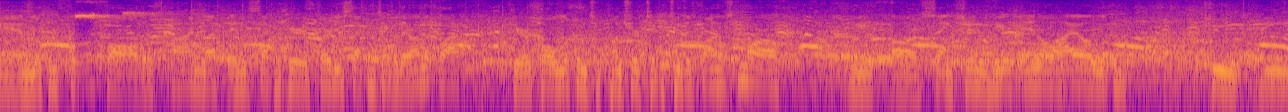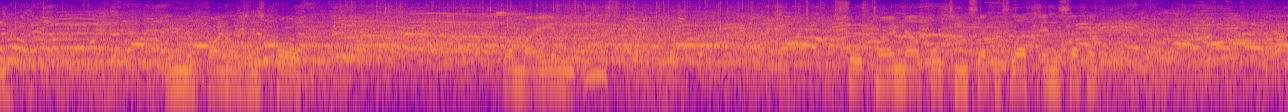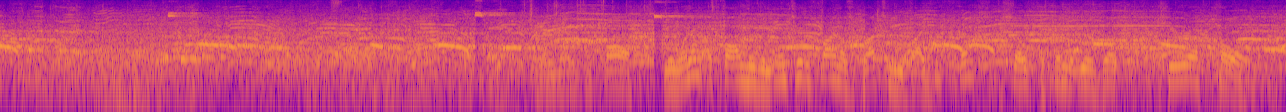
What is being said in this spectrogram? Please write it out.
and looking for a fall. There's time left in the second period, 30 seconds over there on the clock. Kira Cole looking to punch her ticket to the finals tomorrow. We are sanctioned here in Ohio, looking to be in the Cole from Miami East. Short time now, 14 seconds left in the second. And there's the fall. Your winner by fall moving into the finals brought to you by Defense Soap, defendant you have built, Kira Cole.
